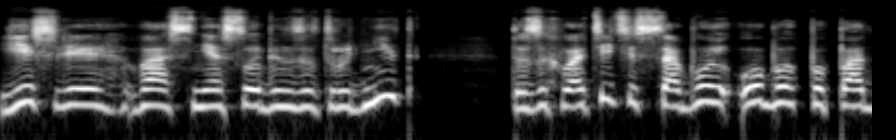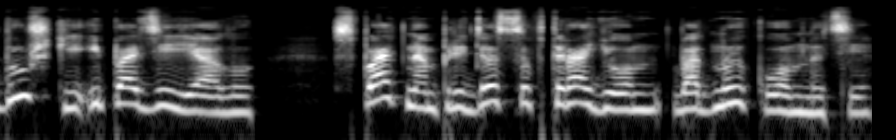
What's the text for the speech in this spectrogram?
Если вас не особенно затруднит, то захватите с собой оба по подушке и по одеялу. Спать нам придется втроем, в одной комнате.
